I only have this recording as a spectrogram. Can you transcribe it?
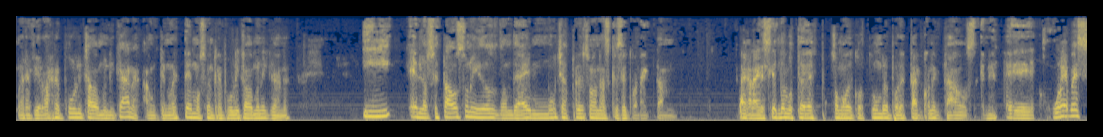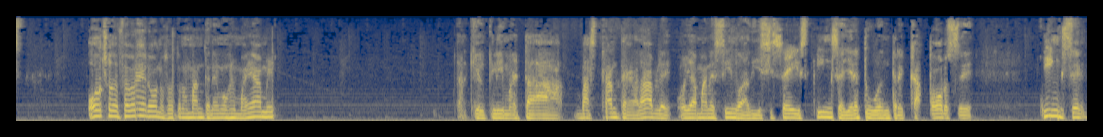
me refiero a República Dominicana, aunque no estemos en República Dominicana, y en los Estados Unidos, donde hay muchas personas que se conectan. Agradeciéndole a ustedes, como de costumbre, por estar conectados en este jueves 8 de febrero. Nosotros nos mantenemos en Miami, Aquí el clima está bastante agradable. Hoy ha amanecido a 16, 15. Ayer estuvo entre 14, 15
